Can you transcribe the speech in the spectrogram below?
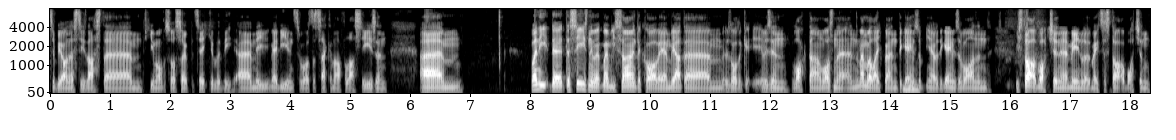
to be honest. These last um, few months or so, particularly, uh, maybe maybe even towards the second half of last season. Um, when he, the the season when we signed Doucouré and we had um it was all the it was in lockdown wasn't it? And I remember like when the games mm. you know the games are on and we started watching uh, me and a little mates started watching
